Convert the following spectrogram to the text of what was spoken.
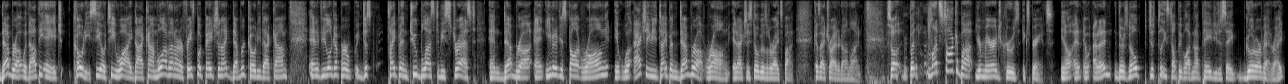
Deborah without the H. Coty, C O T Y dot com. We'll have that on our Facebook page tonight, DeborahCoty.com. And if you look up her, just type in too blessed to be stressed and Deborah, and even if you spell it wrong, it will actually, if you type in Deborah wrong, it actually still goes to the right spot because I tried it online. So, but let's talk about your marriage cruise experience. You know, and, and, and there's no, just please tell people I've not paid you to say good or bad, right?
